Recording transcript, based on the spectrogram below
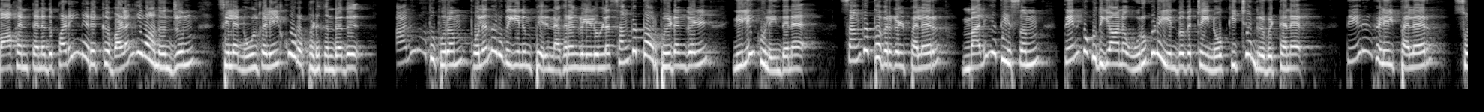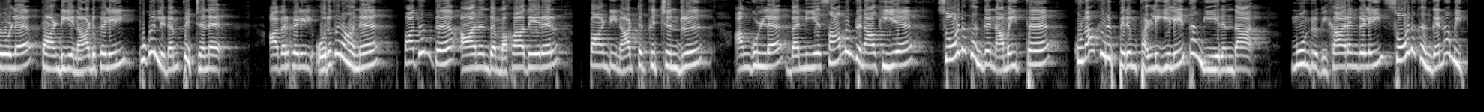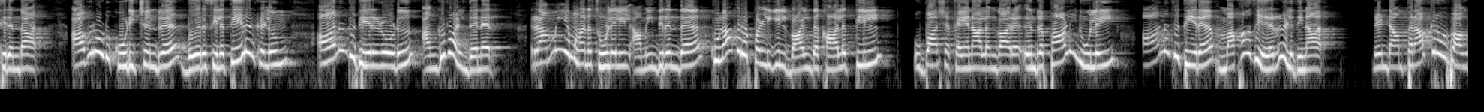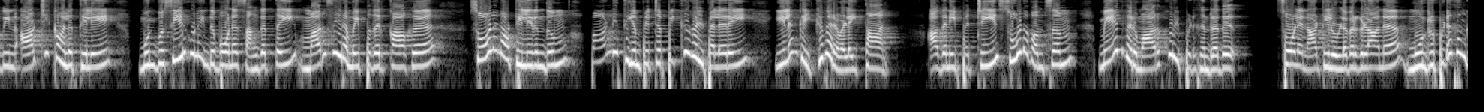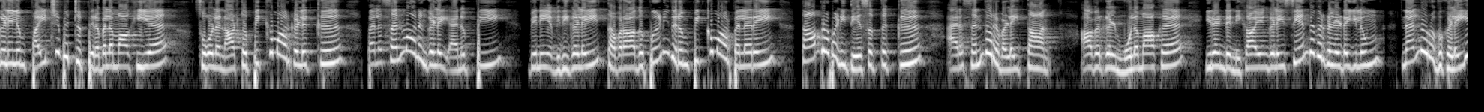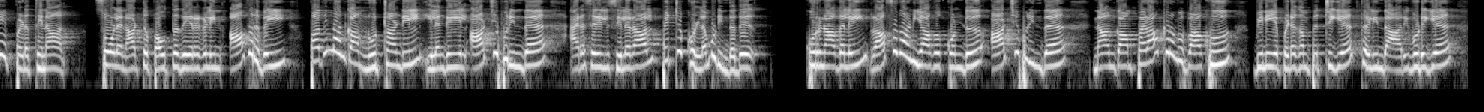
மகன் தனது படையினருக்கு வழங்கினான் என்றும் சில நூல்களில் கூறப்படுகின்றது. அனுராதபுரம் புலனறுவு எனும் பெருநகரங்களில் உள்ள சங்கத்தார் பீடங்கள் நிலை குலைந்தன சங்கத்தவர்கள் பலர் மலைய தேசம் தென்பகுதியான உருகுணை என்பவற்றை நோக்கி சென்று விட்டனர். தேரர்களில் பலர் சோழ பாண்டிய நாடுகளில் புகலிடம் பெற்றனர். அவர்களில் ஒருவரான பதந்த ஆனந்த மகாதேரர் பாண்டி நாட்டுக்கு சென்று அங்குள்ள வன்னிய சாமந்தனாகிய சோழகங்கன் அமைத்த குணாகர பெரும் பள்ளியிலே தங்கியிருந்தார். மூன்று விகாரங்களை சோழகங்கன் அமைத்திருந்தான். அவரோடு கூடிச் சென்ற வேறு சில தேரர்களும் ஆனந்த தேரரோடு அங்கு வாழ்ந்தனர். ரம்மியமான சூழலில் அமைந்திருந்த குணாகர பள்ளியில் வாழ்ந்த காலத்தில் உபாச கயனாலங்கார என்ற பாலி நூலை ஆனந்த தேர மகாதேரர் எழுதினார். இரண்டாம் பராக்கிரமபாகுவின் ஆட்சி காலத்திலே முன்பு சீர்குலைந்து போன சங்கத்தை மறுசீரமைப்பதற்காக சோழ நாட்டிலிருந்தும் பாண்டித்தியம் பெற்ற பிக்குகள் பலரை இலங்கைக்கு வரவழைத்தான். அதனை பற்றி சோழ வம்சம் மேல் வருமாறு குறிப்பிடுகின்றது. சோழ நாட்டில் உள்ளவர்களான மூன்று பிடகங்களிலும் பயிற்சி பெற்று பிரபலமாகிய சோழ நாட்டு பிக்குமார்களுக்கு பல சன்மானங்களை அனுப்பி வினய விதிகளை தவறாது பேணி வரும் பிக்குமார் பலரை தாமிரபணி தேசத்துக்கு அரசன் வரவழைத்தான். அவர்கள் மூலமாக இரண்டு நிகாயங்களை சேர்ந்தவர்களிடையிலும் நல்லுறவுகளை ஏற்படுத்தினான். சோழ நாட்டு பௌத்த தேரர்களின் ஆதரவை பதினான்காம் நூற்றாண்டில் இலங்கையில் ஆட்சி புரிந்த அரசரில் சிலரால் பெற்றுக்கொள்ள முடிந்தது. குருநாகலை ராசதானியாக கொண்டு ஆட்சி புரிந்த நான்காம் பராக்கிரமபாகு வினய பிடகம் பற்றிய தெளிந்த அறிவுடைய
